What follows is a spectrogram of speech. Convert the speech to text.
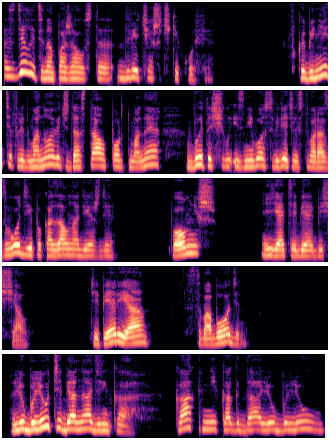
«Сделайте нам, пожалуйста, две чашечки кофе». В кабинете Фредманович достал портмоне, вытащил из него свидетельство о разводе и показал Надежде. «Помнишь, я тебе обещал. Теперь я свободен. Люблю тебя, Наденька, как никогда люблю!»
